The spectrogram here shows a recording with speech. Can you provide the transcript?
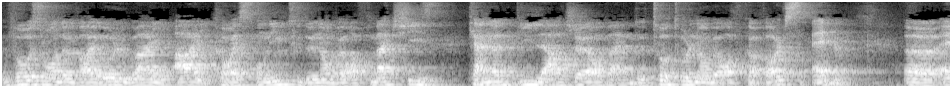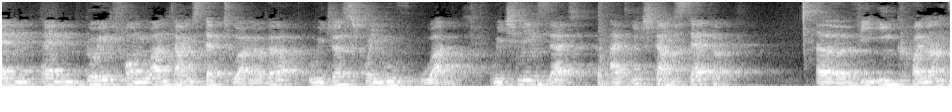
those random variable yi corresponding to the number of matches cannot be larger than the total number of couples n. Uh, and, and going from one time step to another, we just remove one, which means that at each time step, uh, the increment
